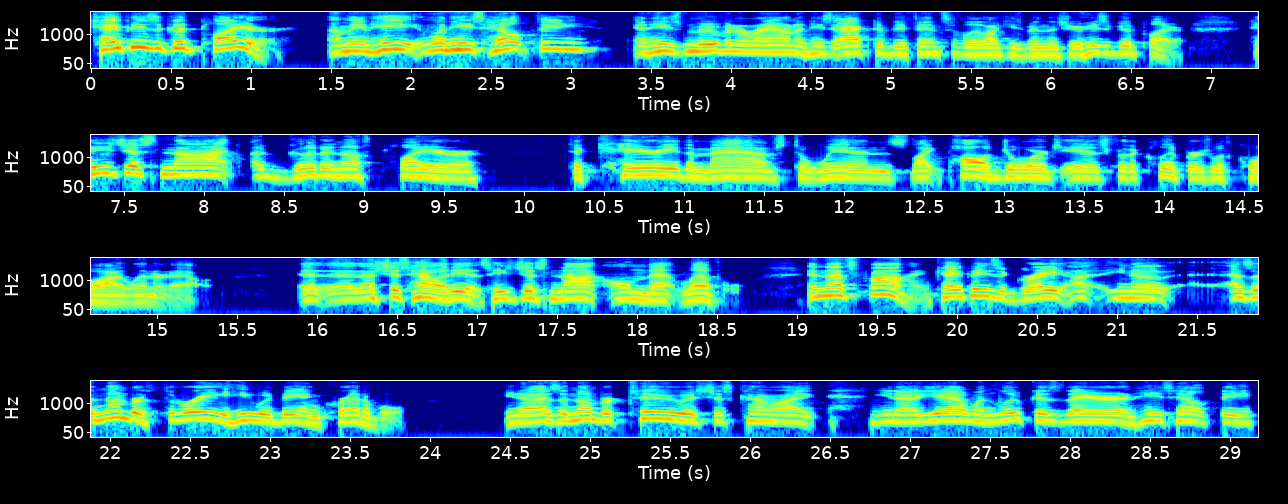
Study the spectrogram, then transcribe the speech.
KP's a good player. I mean, he, when he's healthy and he's moving around and he's active defensively like he's been this year. He's a good player. He's just not a good enough player to carry the Mavs to wins like Paul George is for the Clippers with Kawhi Leonard out. Uh, uh, that's just how it is. He's just not on that level. And that's fine. KP's a great, you know, as a number three, he would be incredible. You know, as a number two, it's just kind of like, you know, yeah, when Luka's there and he's healthy,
